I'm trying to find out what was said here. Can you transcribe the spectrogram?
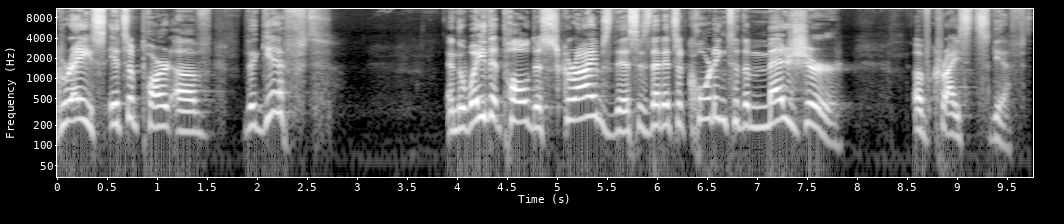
grace. It's a part of the gift. And the way that Paul describes this is that it's according to the measure of Christ's gift.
